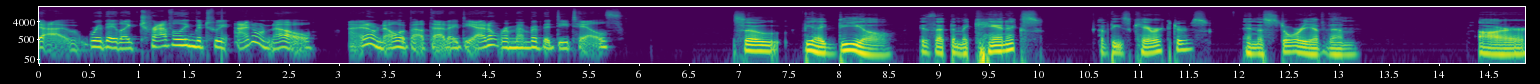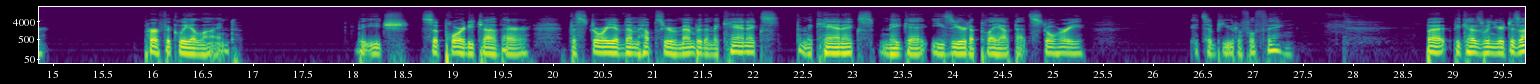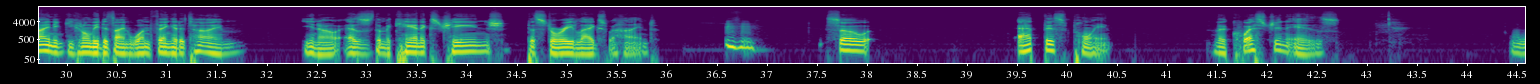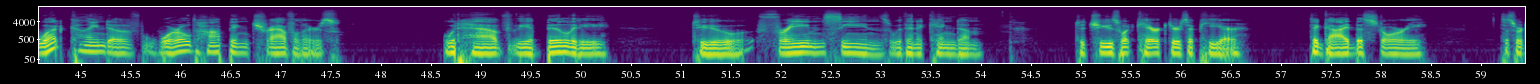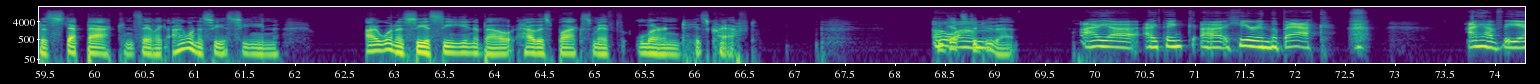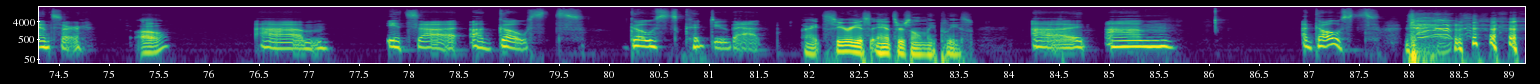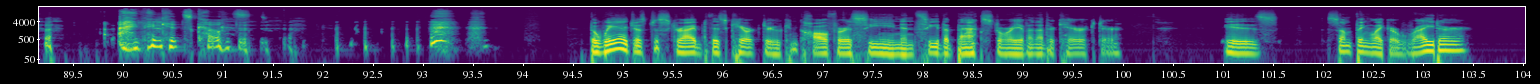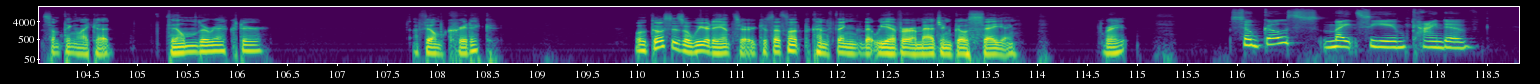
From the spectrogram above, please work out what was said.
uh, were they like traveling between? I don't know. I don't know about that idea. I don't remember the details. So, the ideal is that the mechanics of these characters and the story of them are perfectly aligned. They each support each other. The story of them helps you remember the mechanics. The mechanics make it easier to play out that story. It's a beautiful thing. But because when you're designing, you can only design one thing at a time, you know, as the mechanics change, the story lags behind. Mm-hmm. So at this point, the question is what kind of world hopping travelers would have the ability to frame scenes within a kingdom, to choose what characters appear, to guide the story, to sort of step back and say, like, I want to see a scene. I want to see a scene about how this blacksmith learned his craft. Who Oh, gets to do um, that? I uh, I think uh, here in the back, I have the answer. Oh, Um, it's uh, uh, ghosts. Ghosts could do that. all right. Serious answers only, please. Uh, um, uh, ghosts. I think it's ghosts. the way I just described this character who can call for a scene and see the backstory of another character is something like a writer, something like a film director, a film critic. Well, Ghost is a weird answer because that's not the kind of thing that we ever imagine ghosts saying, right? So ghosts might seem kind of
